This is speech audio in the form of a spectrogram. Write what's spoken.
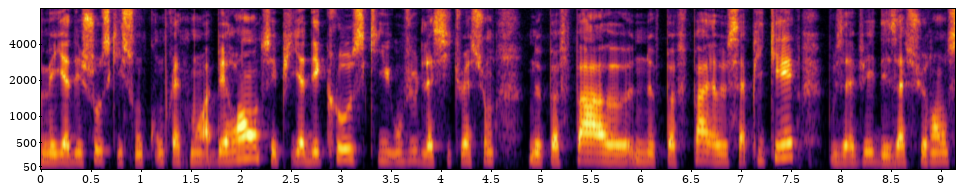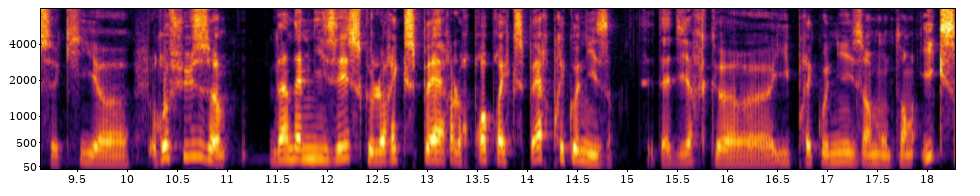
mais il y a des choses qui sont complètement aberrantes. Et puis il y a des clauses qui, au vu de la situation, ne peuvent pas ne peuvent pas s'appliquer. Vous avez des assurances qui refusent d'indemniser ce que leur expert, leur propre expert préconise. C'est-à-dire qu'ils préconisent un montant X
